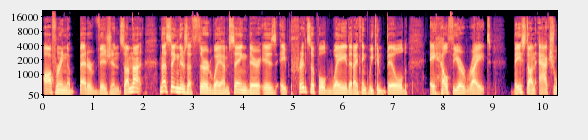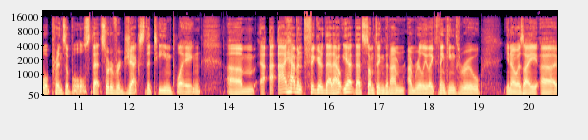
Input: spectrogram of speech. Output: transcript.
offering a better vision. So I'm not I'm not saying there's a third way. I'm saying there is a principled way that I think we can build a healthier right based on actual principles that sort of rejects the team playing. Um, I, I haven't figured that out yet. That's something that I'm I'm really like thinking through you know, as I, uh,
